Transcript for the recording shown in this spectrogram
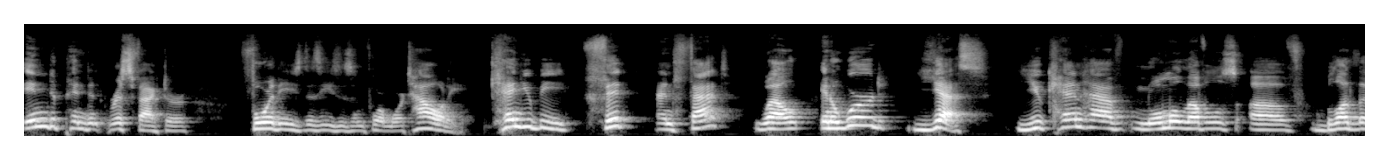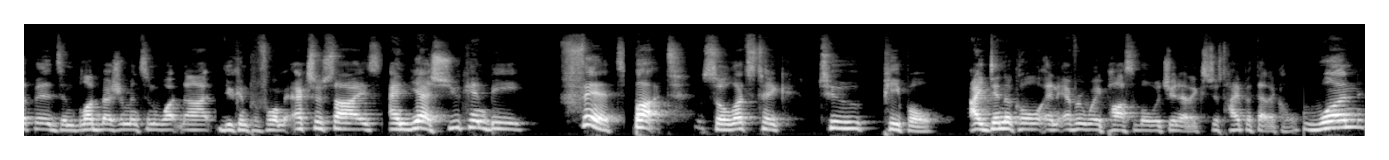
independent risk factor for these diseases and for mortality. Can you be fit and fat? Well, in a word, yes. You can have normal levels of blood lipids and blood measurements and whatnot. You can perform exercise. And yes, you can be fit, but so let's take two people identical in every way possible with genetics, just hypothetical. One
